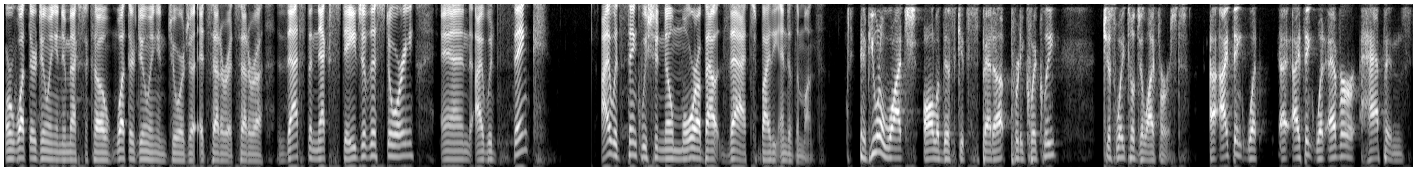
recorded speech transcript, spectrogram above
or what they're doing in New Mexico, what they're doing in Georgia, et cetera, et cetera? That's the next stage of this story. And I would think I would think we should know more about that by the end of the month. If you want to watch all of this get sped up pretty quickly, just wait till July 1st. I think what I think whatever happens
